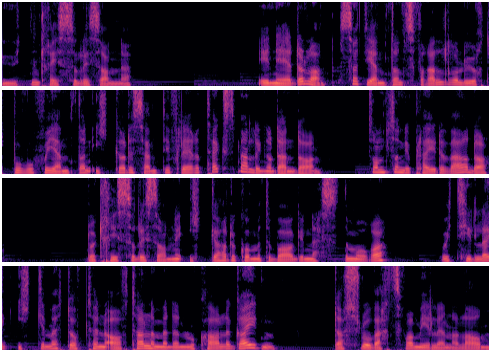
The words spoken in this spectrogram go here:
uten Chris og Lisanne. I Nederland satt jentenes foreldre og lurte på hvorfor jentene ikke hadde sendt de flere tekstmeldinger den dagen, sånn som de pleide hver dag. Da Chris og Lisanne ikke hadde kommet tilbake neste morgen, og i tillegg ikke møtte opp til en avtale med den lokale guiden, da slo vertsfamilien alarm.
